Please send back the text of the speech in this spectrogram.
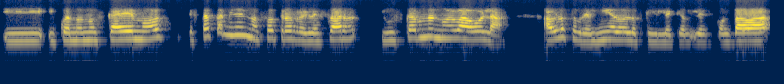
y, y cuando nos caemos, está también en nosotros regresar y buscar una nueva ola. Hablo sobre el miedo, lo que, les contaba,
